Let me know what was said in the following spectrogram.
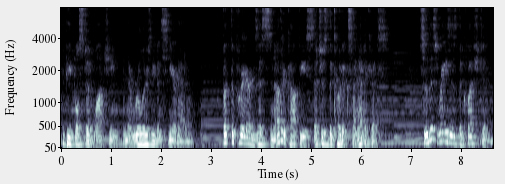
The people stood watching, and the rulers even sneered at him. But the prayer exists in other copies, such as the Codex Sinaiticus. So this raises the question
